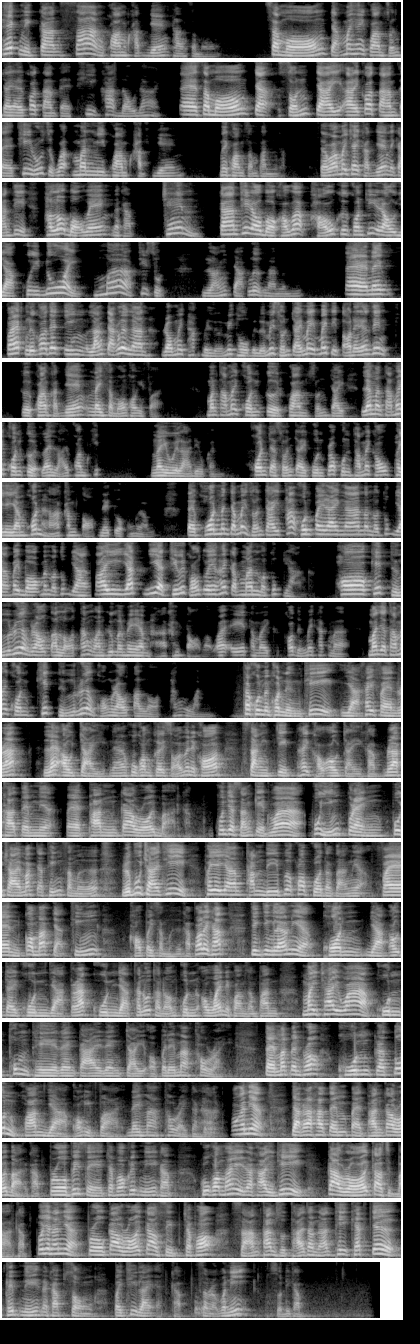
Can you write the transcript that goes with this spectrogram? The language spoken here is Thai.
เทคนิคการสร้างความขัดแย้งทางสมอง สมองจะไม่ให้ความสนใจอะไรก็ตามแต่ที่คาดเดาได้ แต่สมองจะสนใจอะไรก็ตามแต่ที่รู้สึกว่ามันมีความขัดแย้งในความสัมพันธ์ครับแต่ว่าไม่ใช่ขัดแย้งในการที่ทะเลาะเบาแว้งนะครับ เช่น การที่เราบอกเขาว่าเขาคือคนที่เราอยากคุยด้วยมากที่สุดหลังจากเลิกงานวันนี้ แต่ในแฟกต์หรือข้อเท็จจริง หลังจากเลิกงาน เราไม่ทักไปเลย ไม่โทรไปเลย ไม่สนใจไม่ไม่ติดต่อใดทั้งสิ้น เกิดความขัดแย้งในสมองของอีกฝ่าย มันทำให้คนเกิดความสนใจ และมันทำให้คนเกิดหลาย ๆ ความคิดในเวลาเดียวกัน คนจะสนใจคุณ เพราะคุณทำให้เขาพยายามค้นหาคำตอบในตัวของเรา แต่คนมันจะไม่สนใจ ถ้าคุณไปรายงานมันหมดทุกอย่างไปบอกมันหมดทุกอย่าง ไปยัดเยียดชีวิตของตัวเองให้กับมันหมดทุกอย่าง พอคิดถึงเรื่องเราตลอดทั้งวันคือมันพยายามหาคำตอบว่าเอ๊ะทำไมเขาถึงไม่ทักมา มันจะทำให้คนคิดถึงเรื่องของเราตลอดทั้งวัน ถ้าคุณเป็นคนหนึ่งที่อยากให้แฟนรักและเอาใจนะครูความเคยสอนไว้ในคอร์สสั่งจิตให้เขาเอาใจครับ ราคาเต็มเนี่ย8,900 บาทครับ คุณจะสังเกตว่าผู้หญิงแกร่งผู้ชายมักจะทิ้งเสมอ หรือผู้ชายที่พยายามทำดีเพื่อครอบครัวต่างๆเนี่ยแฟนก็มักจะทิ้ง เขาไปเสมอครับ เพราะอะไรครับ จริง ๆ แล้วเนี่ยคนอยากเอาใจคุณอยากรักคุณอยากทนุถนอมคุณเอาไว้ในความสัมพันธ์ ไม่ใช่ว่าคุณทุ่มเทแรงกายแรงใจออกไปได้มากเท่าไหร่ แต่มันเป็นเพราะคุณกระตุ้นความอยากของอีกฝ่ายได้มากเท่าไหร่ต่างหากเพราะงั้นเนี่ยจากราคาเต็ม 8,900 บาทครับโปรพิเศษเฉพาะคลิปนี้ครับครูคอมให้ราคาอยู่ที่ 990 บาทครับ เพราะฉะนั้นเนี่ยโปร 990 เฉพาะ 3 ท่านสุดท้ายเท่านั้นที่แคปเจอร์คลิปนี้นะครับส่ง ไปที่ Line แอดครับสำหรับวันนี้ สวัสดีครับ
